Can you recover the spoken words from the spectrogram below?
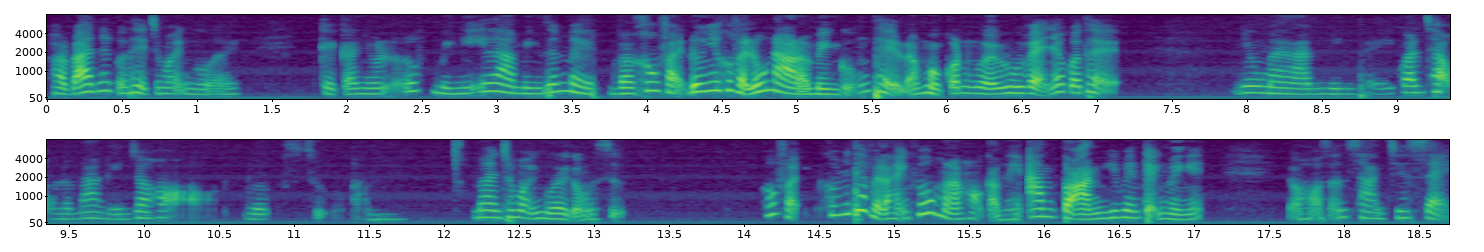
hoạt bát nhất có thể cho mọi người. Kể cả nhiều lúc mình nghĩ là mình rất mệt và không phải đương nhiên không phải lúc nào là mình cũng thể là một con người vui vẻ nhất có thể. Nhưng mà mình thấy quan trọng là mang đến cho họ được sự um, mang cho mọi người cả một sự không phải không nhất thiết phải là hạnh phúc mà là họ cảm thấy an toàn khi bên cạnh mình ấy. Kiểu họ sẵn sàng chia sẻ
